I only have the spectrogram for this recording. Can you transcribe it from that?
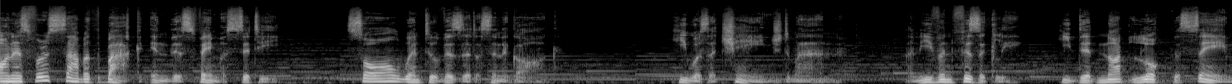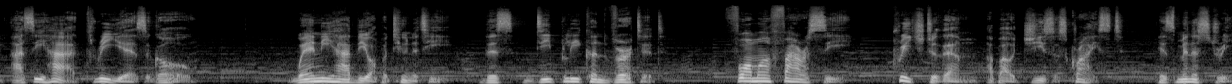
On his first Sabbath back in this famous city, Saul went to visit a synagogue. He was a changed man, and even physically, he did not look the same as he had three years ago. When he had the opportunity, this deeply converted former Pharisee preached to them about Jesus Christ, his ministry,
